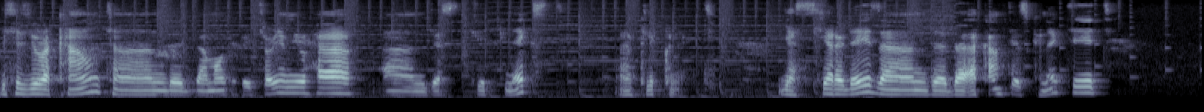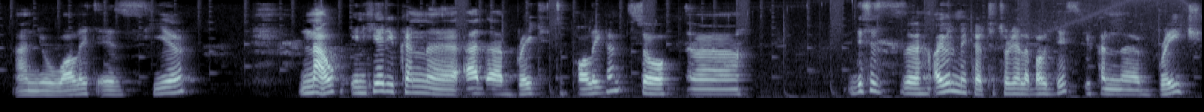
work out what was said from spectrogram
this is your account and the amount of ethereum you have and just click next and click connect. Yes here it is and the account is connected and your wallet is here. Now in here you can uh, add a bridge to polygon. So uh, this is uh, I will make a tutorial about this. You can uh, bridge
